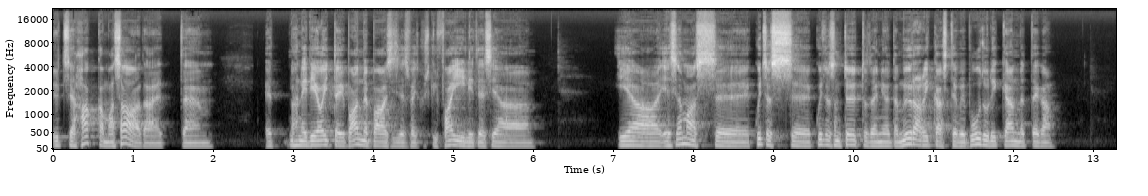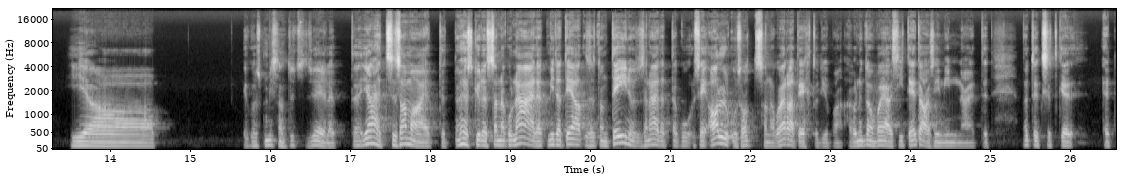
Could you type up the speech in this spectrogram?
üldse hakkama saada, et äh,. et noh, neid ei hoita juba andmebaasides, vaid kuskil failides ja ja, ja samas kuidas, kuidas on töötada nii-öelda mürarikaste või puudulike andmetega. ja ja kus, mis nad ütlesid veel, et jah, et seesama, et, et ühest küljest sa nagu näed, et mida teadlased on teinud ja sa näed, et nagu see algusots on nagu ära tehtud juba, aga nüüd on vaja siit edasi minna, et, et. ma ütleks, et, et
